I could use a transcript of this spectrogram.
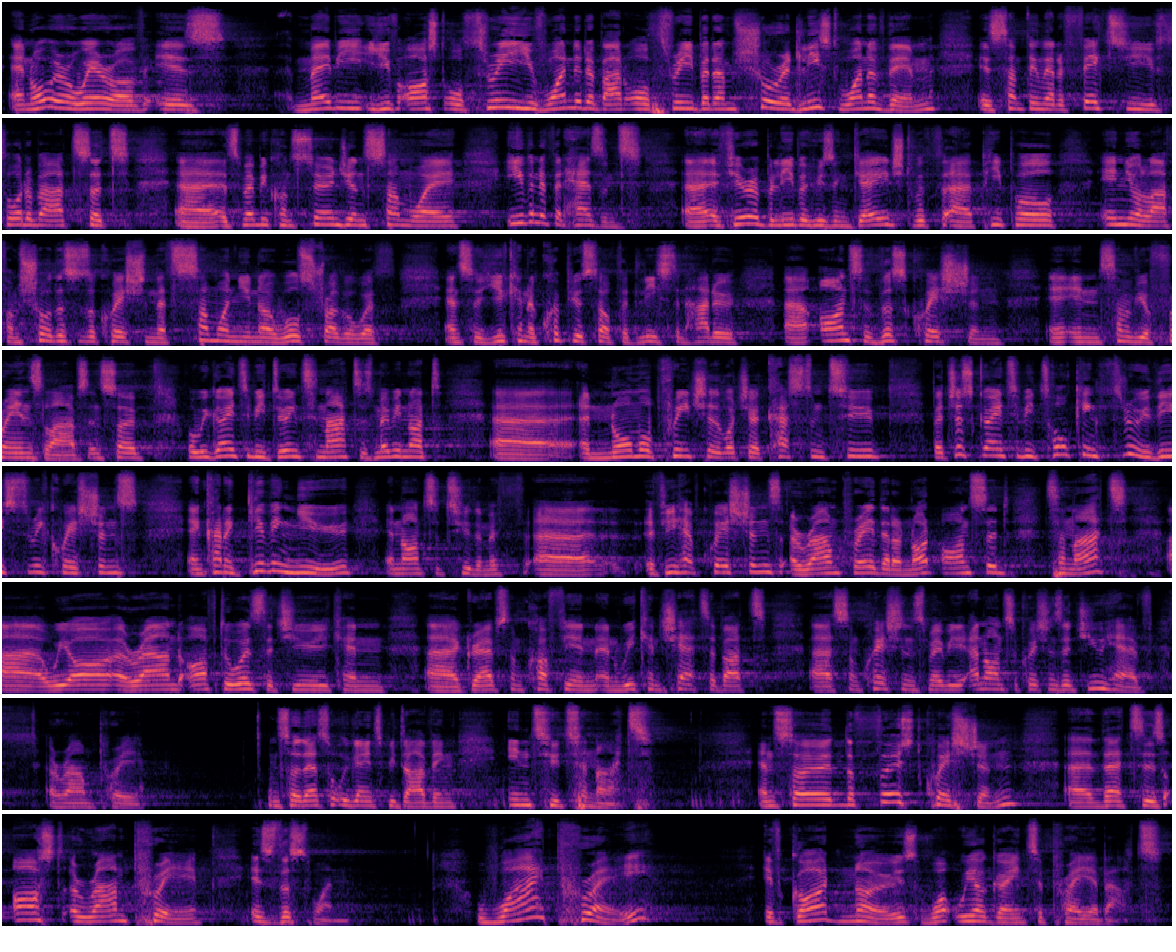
And what we're aware of is Maybe you've asked all three, you've wondered about all three, but I'm sure at least one of them is something that affects you. You've thought about it, uh, it's maybe concerned you in some way. Even if it hasn't, uh, if you're a believer who's engaged with uh, people in your life, I'm sure this is a question that someone you know will struggle with. And so you can equip yourself at least in how to uh, answer this question in some of your friends' lives. And so, what we're going to be doing tonight is maybe not uh, a normal preacher, what you're accustomed to, but just going to be talking through these three questions and kind of giving you an answer to them. If, uh, if you have questions around prayer that are not answered tonight, uh, we are around afterwards that you can uh, grab some coffee and, and, we can chat about uh, some questions, maybe unanswered questions that you have around prayer. And so that's what we're going to be diving into tonight. And so the first question uh, that is asked around prayer is this one Why pray if God knows what we are going to pray about?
